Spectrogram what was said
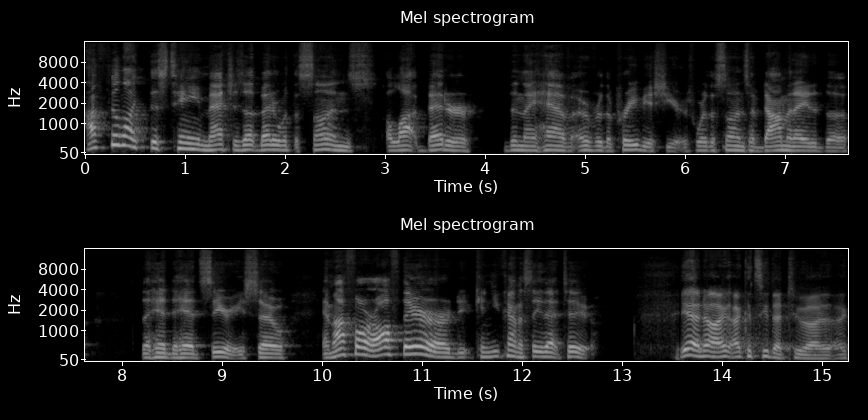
I feel like this team matches up better with the Suns a lot better than they have over the previous years, where the Suns have dominated the the head to head series. So, am I far off there, or do, can you kind of see that too? Yeah, no, I, I could see that too. I,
